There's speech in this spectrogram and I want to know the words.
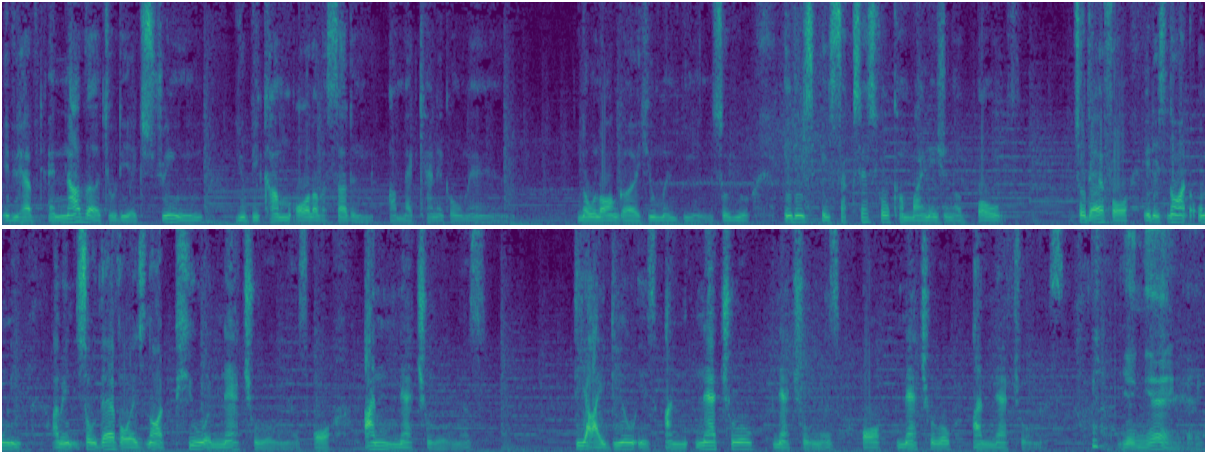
If you have another to the extreme, you become all of a sudden a mechanical man no longer a human being. So you, it is a successful combination of both. So therefore, it is not only, I mean, so therefore it's not pure naturalness or unnaturalness. The ideal is unnatural naturalness or natural unnaturalness. Yin yang, eh?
